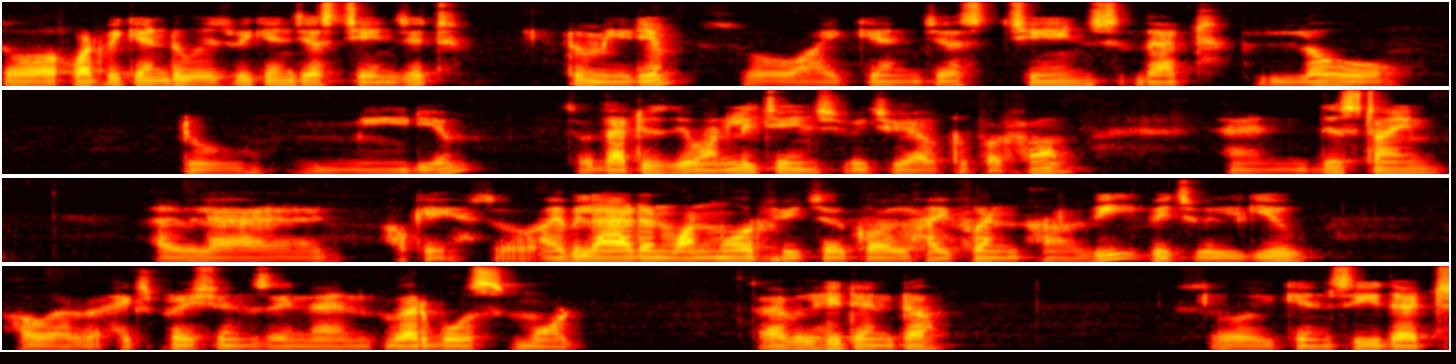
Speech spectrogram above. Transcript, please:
So what we can do is we can just change it to medium. So I can just change that low to medium. So that is the only change which we have to perform. And this time I will add okay so I will add on one more feature called hyphen uh, v which will give our expressions in an verbose mode. So I will hit enter. So you can see that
